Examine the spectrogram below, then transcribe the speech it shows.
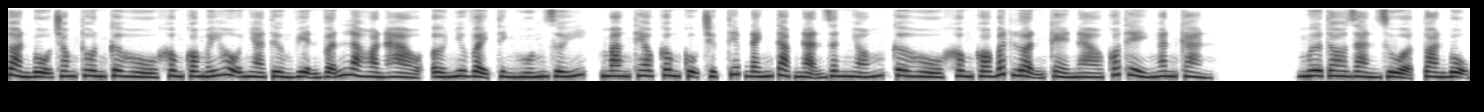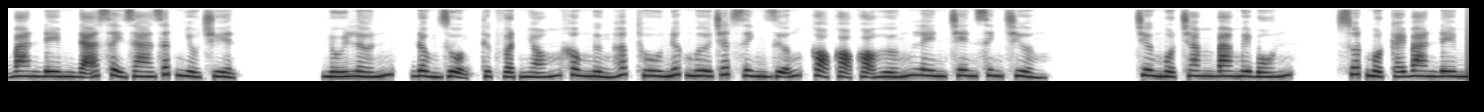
toàn bộ trong thôn cơ hồ không có mấy hộ nhà tường viện vẫn là hoàn hảo, ở như vậy tình huống dưới, mang theo công cụ trực tiếp đánh tạp nạn dân nhóm, cơ hồ không có bất luận kẻ nào có thể ngăn cản. Mưa to giàn rủa toàn bộ ban đêm đã xảy ra rất nhiều chuyện. Núi lớn, đồng ruộng, thực vật nhóm không ngừng hấp thu nước mưa chất dinh dưỡng, cọ cọ cọ hướng lên trên sinh trường. chương 134 Suốt một cái ban đêm,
